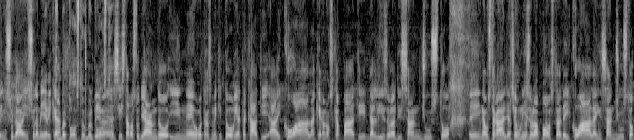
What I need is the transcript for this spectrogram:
in Sud- in Sud America. Un bel posto, un bel Per- posto. sì, stava studiando i neurotrasmettitori attaccati ai koala che erano scappati dall'isola di San Giusto eh, in Australia. C'è un'isola apposta dei koala in San Giusto.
